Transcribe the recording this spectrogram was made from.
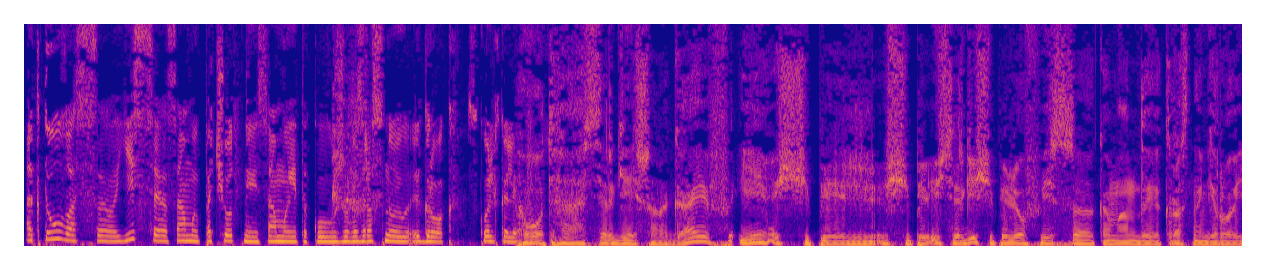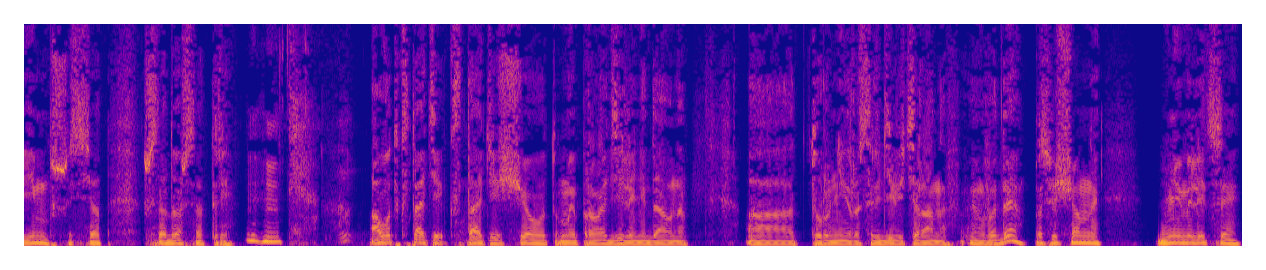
А кто у вас э, есть э, самый почетный, самый такой уже возрастной игрок? Сколько лет? Вот э, Сергей Шарагаев и Щепель, Щепель- Сергей Щепелев из э, команды Красный Герой. Им 60, 62-63. А вот, кстати, кстати, еще вот мы проводили недавно а, турнир среди ветеранов МВД, посвященный Дню милиции.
